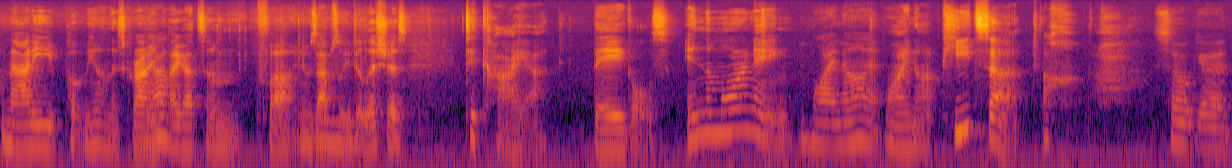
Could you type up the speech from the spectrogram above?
Maddie put me on this grind. Yeah. I got some pho, and it was absolutely delicious. Takaya, bagels in the morning. why not Why not pizza? Ugh. so good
